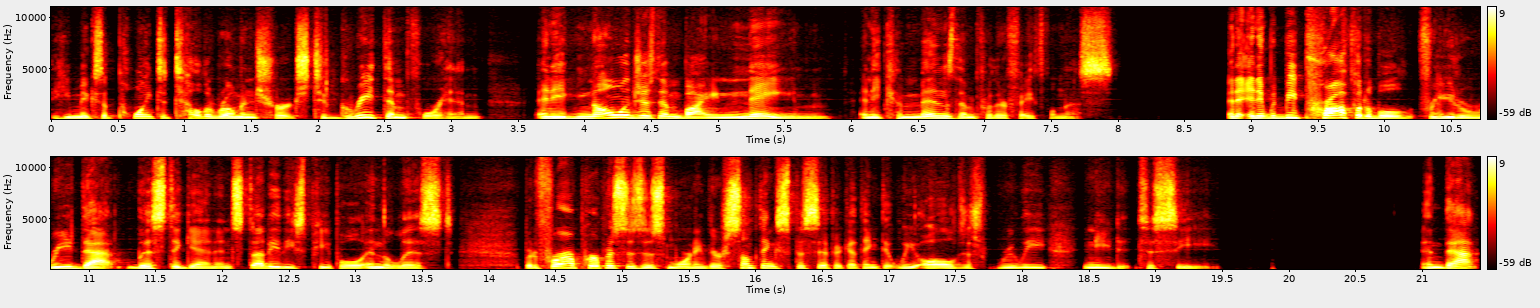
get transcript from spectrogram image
he makes a point to tell the Roman church to greet them for him, and he acknowledges them by name and he commends them for their faithfulness. And, and it would be profitable for you to read that list again and study these people in the list but for our purposes this morning, there's something specific I think that we all just really need to see. And that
